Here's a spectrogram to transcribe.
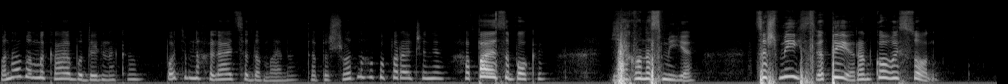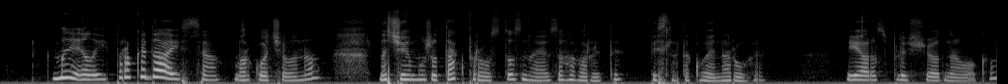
Вона вимикає будильника, потім нахиляється до мене та без жодного попередження хапає за боки. Як вона сміє? Це ж мій святий ранковий сон. Милий, прокидайся, моркоче вона, наче я можу так просто з нею заговорити після такої наруги. Я розплющу одне око.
